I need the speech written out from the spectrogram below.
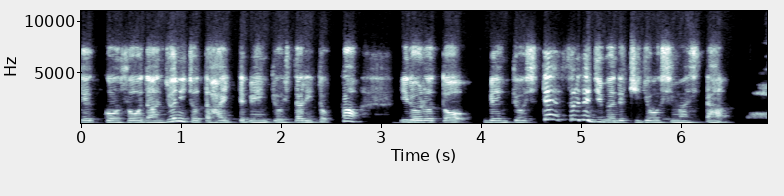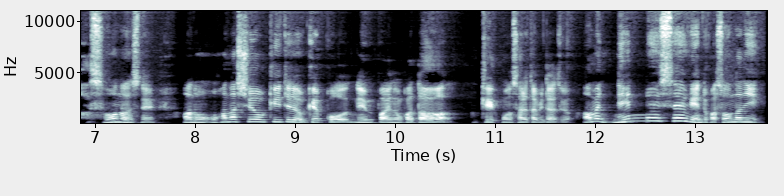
結婚相談所にちょっと入って勉強したりとか、いろいろと勉強して、それで自分で起業しました。あそうなんですね。あの、お話を聞いてても結構年配の方が結婚されたみたいですけど、あんまり年齢制限とかそんなに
